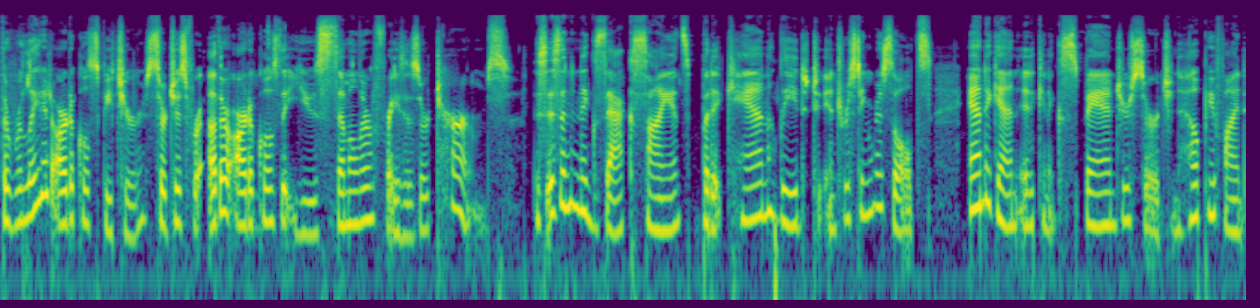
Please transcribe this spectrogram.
The Related Articles feature searches for other articles that use similar phrases or terms. This isn't an exact science, but it can lead to interesting results, and again, it can expand your search and help you find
